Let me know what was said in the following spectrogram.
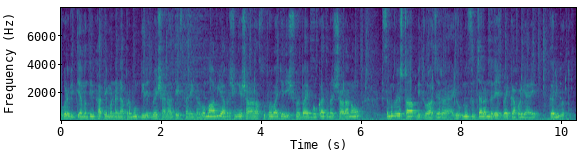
ઓગળ વિદ્યામંદિર ખાતે મંડળના પ્રમુખ ધીરજભાઈ શાહના અધ્યક્ષસ્થાને કરવામાં આવી. આ પ્રસંગે શાળાના સુપરવાઇઝર ઈશ્વરભાઈ બોકા તેમજ શાળાનો સમગ્ર સ્ટાફ મિત્રો હાજર રહ્યા. યોગનું સંચાલન નરેશભાઈ કાપડિયાએ કર્યું હતું.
